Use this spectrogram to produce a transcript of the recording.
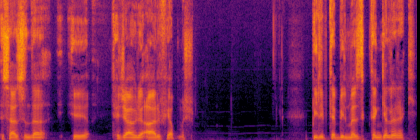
esasında e, tecahülü arif yapmış. Bilip de bilmezlikten gelerek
